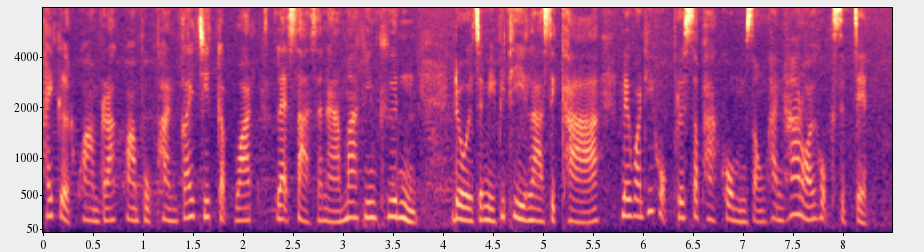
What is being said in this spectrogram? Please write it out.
ให้เกิดความรักความผูกพันใกล้ชิดกับวัด และศาสนามาากยิ่งขึ้น โดยจะมีพิธีลาสิกขาในวันที่ 6 พฤษภาคม 2567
